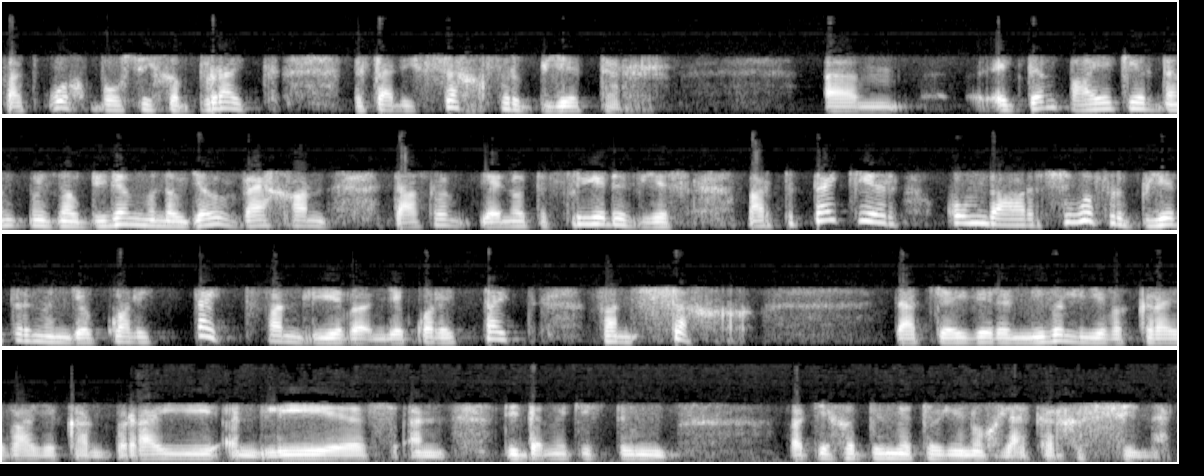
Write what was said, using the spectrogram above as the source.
wat oogbossie gebruik, is dat die sig verbeter. Ehm um, ek dink baie keer dink mense nou die ding moet nou jou weggaan, dan sal jy nou tevrede wees, maar partykeer kom daar so 'n verbetering in jou kwaliteit van lewe en jou kwaliteit van sig dat jy weer 'n nuwe lewe kry waar jy kan brei en lees en die dingetjies doen wat jy gedoen het toe jy nog lekker gesien het.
